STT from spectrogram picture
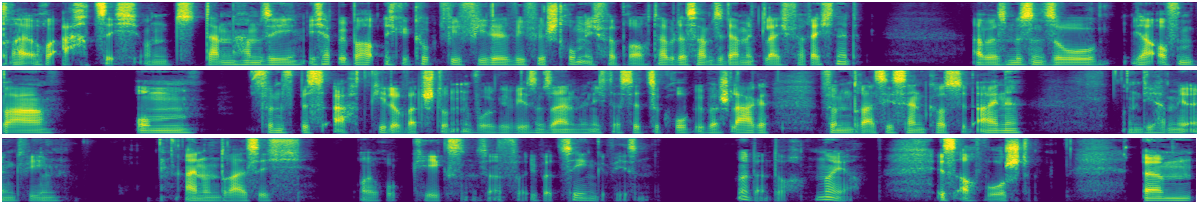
3,80 Euro. Und dann haben sie, ich habe überhaupt nicht geguckt, wie viel, wie viel Strom ich verbraucht habe. Das haben sie damit gleich verrechnet. Aber es müssen so ja offenbar um fünf bis acht Kilowattstunden wohl gewesen sein, wenn ich das jetzt so grob überschlage. 35 Cent kostet eine und die haben mir irgendwie 31 Euro Keks, das ist einfach über 10 gewesen. Na dann doch, naja, ist auch wurscht. Ähm,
